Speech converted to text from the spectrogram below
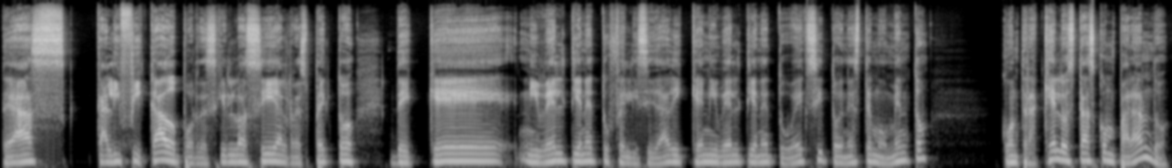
¿Te has calificado, por decirlo así, al respecto de qué nivel tiene tu felicidad y qué nivel tiene tu éxito en este momento? ¿Contra qué lo estás comparando?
